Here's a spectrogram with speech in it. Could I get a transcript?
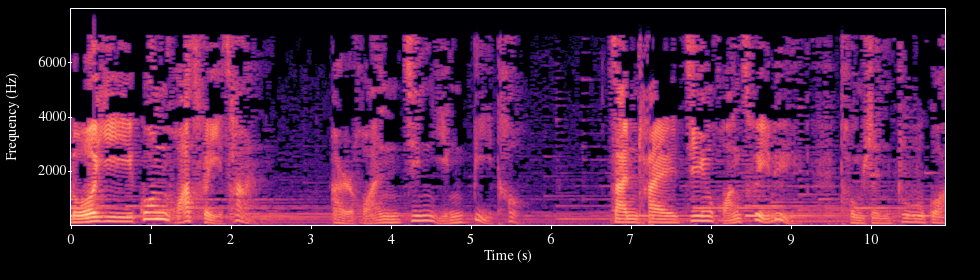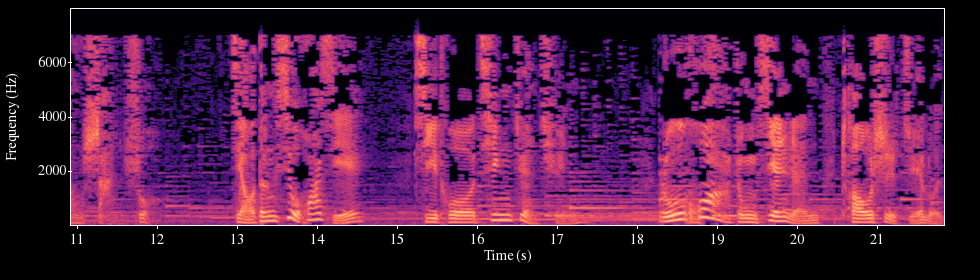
罗衣光华璀璨，耳环晶莹碧透，簪钗金黄翠绿，通身珠光闪烁，脚蹬绣花鞋，西托青绢裙，如画中仙人，超世绝伦。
